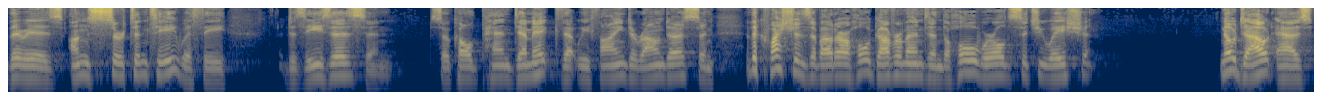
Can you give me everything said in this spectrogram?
There is uncertainty with the diseases and so called pandemic that we find around us, and the questions about our whole government and the whole world situation. No doubt, as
